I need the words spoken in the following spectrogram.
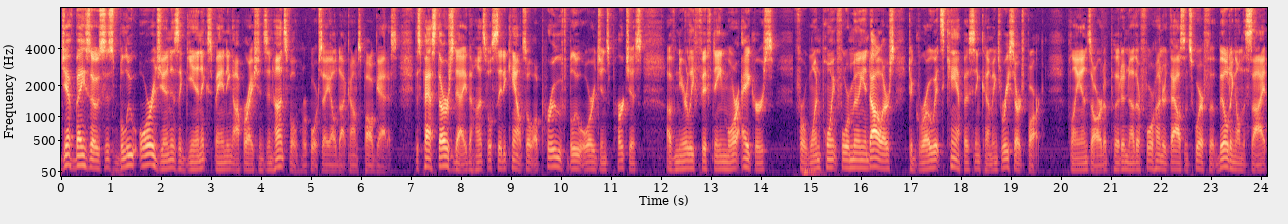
Jeff Bezos' Blue Origin is again expanding operations in Huntsville, reports AL.com's Paul Gattis. This past Thursday, the Huntsville City Council approved Blue Origin's purchase of nearly 15 more acres for $1.4 million to grow its campus in Cummings Research Park. Plans are to put another 400,000 square foot building on the site,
